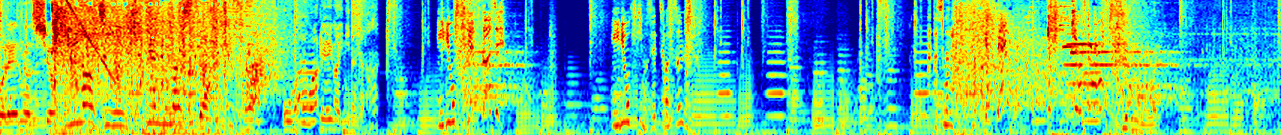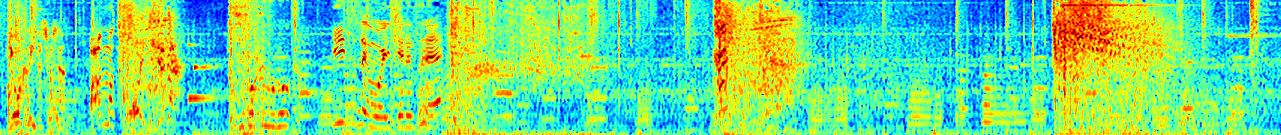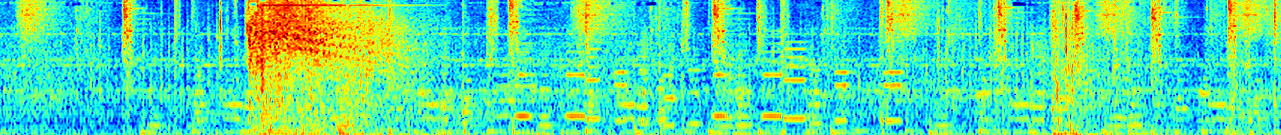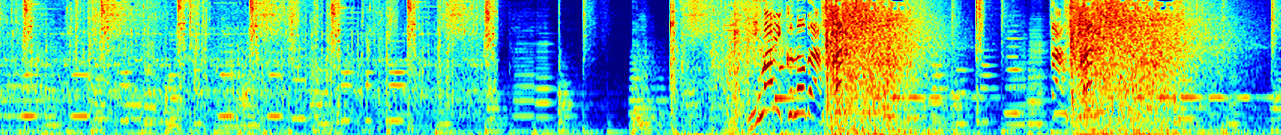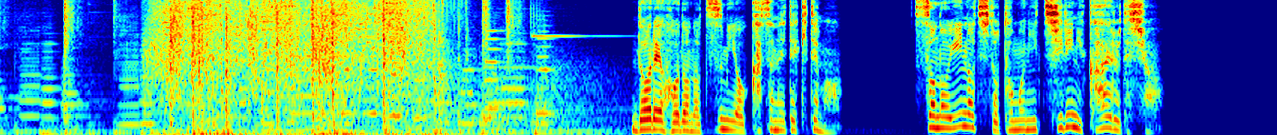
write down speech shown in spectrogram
俺の命に危険なしさ。お前は例外みたいだな。医療機器スタージ医療機器の設置は済んでる私なら助けて。すぐに終わる了解。いたしましたあんまとおい逃げた地獄の廊下いつでも行けるぜ今行くのだ。どれほどの罪を重ねてきてもその命と共に塵に帰るでしょう。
